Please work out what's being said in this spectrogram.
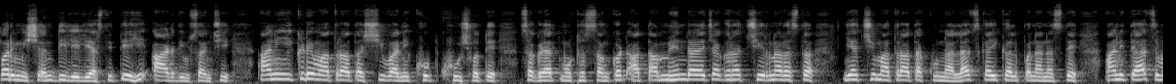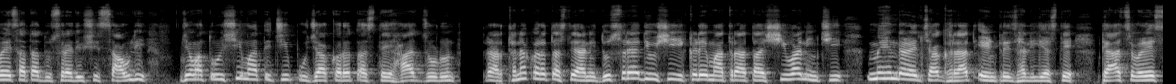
परमिशन दिलेली असते तेही आठ दिवसांची. आणि इकडे मात्र आता शिवानी खूप खुश होते. सगळ्यात मोठं संकट आता मेहेंदळ्याच्या घरात शिरणार असतं. याची मात्र आता कुणालाच काही कल्पना नसते. आणि त्याच वेळेस आता दुसऱ्या दिवशी सावली जेव्हा तुळशी मातेची पूजा करत असते हात जोडून प्रार्थना करत असते आणि दुसऱ्या दिवशी इकडे मात्र आता शिवानींची मेहेंदळ्यांच्या घरात एंट्री झालेली असते. त्याच वेळेस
